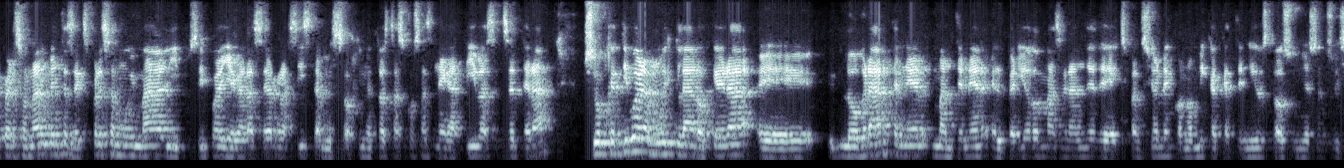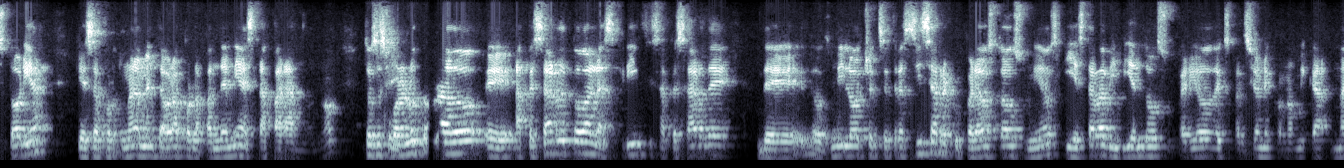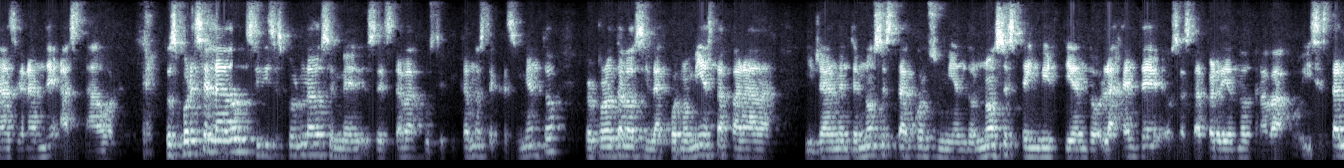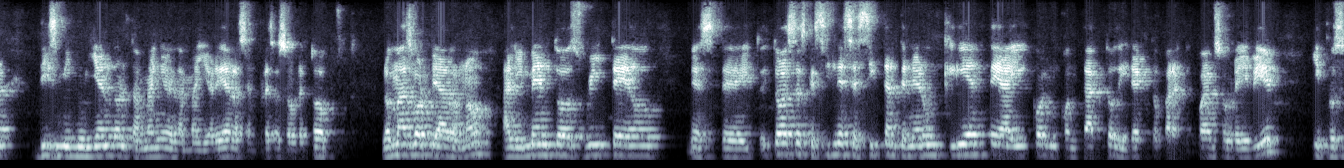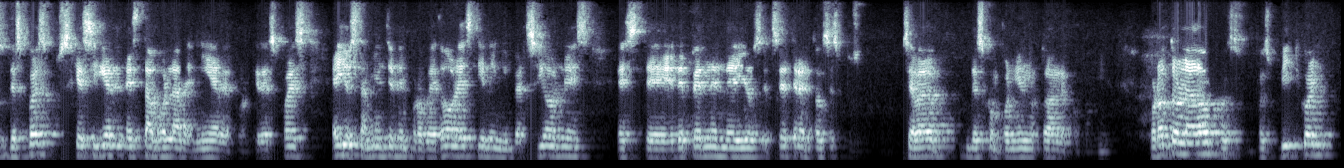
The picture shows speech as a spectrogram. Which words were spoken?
personalmente se expresa muy mal y pues, sí puede llegar a ser racista, misógino, todas estas cosas negativas, etcétera. Su objetivo era muy claro, que era eh, lograr tener, mantener el periodo más grande de expansión económica que ha tenido Estados Unidos en su historia, que desafortunadamente ahora por la pandemia está parando, ¿no? Entonces, por el otro lado, eh, a pesar de todas las crisis, a pesar de de 2008, etcétera, sí se ha recuperado Estados Unidos y estaba viviendo su periodo de expansión económica más grande hasta ahora. Entonces, por ese lado, si dices, por un lado se, se estaba justificando este crecimiento, pero por otro lado, si la economía está parada y realmente no se está consumiendo, no se está invirtiendo, la gente, o sea, está perdiendo el trabajo y se están disminuyendo el tamaño de la mayoría de las empresas, sobre todo pues, lo más golpeado, ¿no? Alimentos, retail, este, y todas esas que sí necesitan tener un cliente ahí con contacto directo para que puedan sobrevivir y pues después pues, que sigue esta bola de nieve, porque después ellos también tienen proveedores, tienen inversiones, este, dependen de ellos, etcétera, entonces pues se va descomponiendo toda la economía. Por otro lado, pues, pues Bitcoin,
